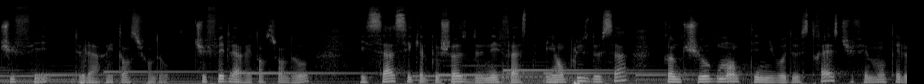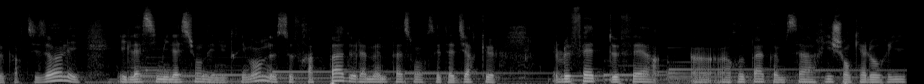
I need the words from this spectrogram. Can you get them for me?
tu fais de la rétention d'eau. Tu fais de la rétention d'eau et ça, c'est quelque chose de néfaste. Et en plus de ça, comme tu augmentes tes niveaux de stress, tu fais monter le cortisol et, et l'assimilation des nutriments ne se fera pas de la même façon. C'est-à-dire que le fait de faire un, repas comme ça, riche en calories,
